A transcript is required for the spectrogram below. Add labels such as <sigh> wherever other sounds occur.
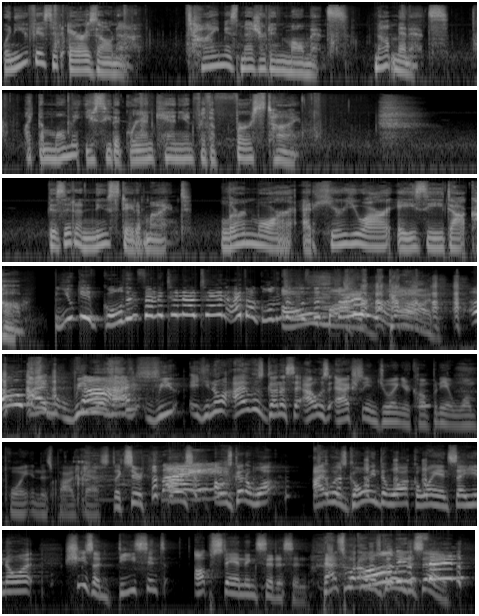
When you visit Arizona, time is measured in moments, not minutes. Like the moment you see the Grand Canyon for the first time. Visit a new state of mind. Learn more at hereyouareaz.com. You gave Golden Sun a 10 out of 10? I thought Golden Sun was Oh the my third one. god! <laughs> Oh my I, we were having we you know I was gonna say I was actually enjoying your company at one point in this podcast. Like seriously, I was I was gonna walk I was going to walk away and say, you know what? She's a decent, upstanding citizen. That's what I was going Golden to say. Sun?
